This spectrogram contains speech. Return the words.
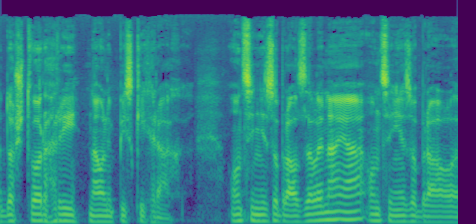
do hry na olympijských hrách. On si nezobral Zelenaja, on si nezobral e,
